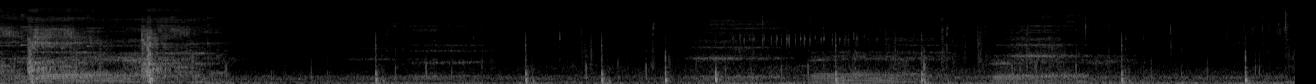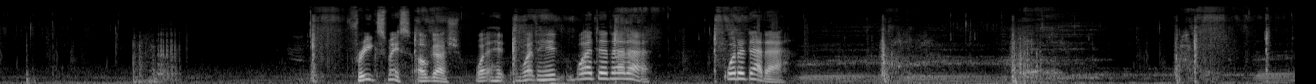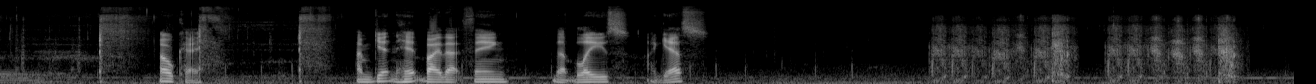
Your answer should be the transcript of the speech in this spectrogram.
Freaks mace. Oh gosh. What hit? What hit? What da da da? What a da da? Okay. I'm getting hit by that thing, that blaze, I guess. I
